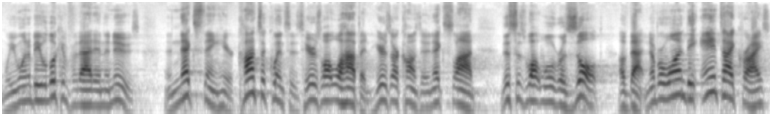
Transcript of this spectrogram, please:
We want to be looking for that in the news. The next thing here consequences. Here's what will happen. Here's our consequence. Next slide. This is what will result of that. Number one, the Antichrist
